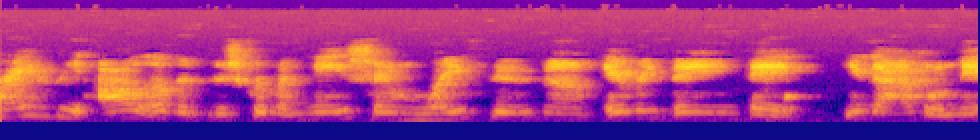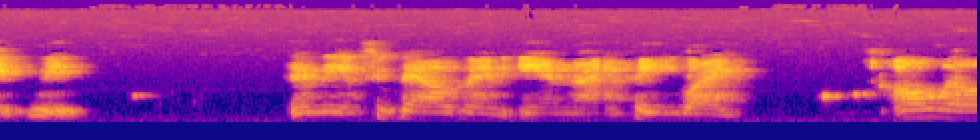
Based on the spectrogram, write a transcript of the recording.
crazy all of the discrimination, racism, everything that you guys were met with. And then 2019, like, oh, well,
